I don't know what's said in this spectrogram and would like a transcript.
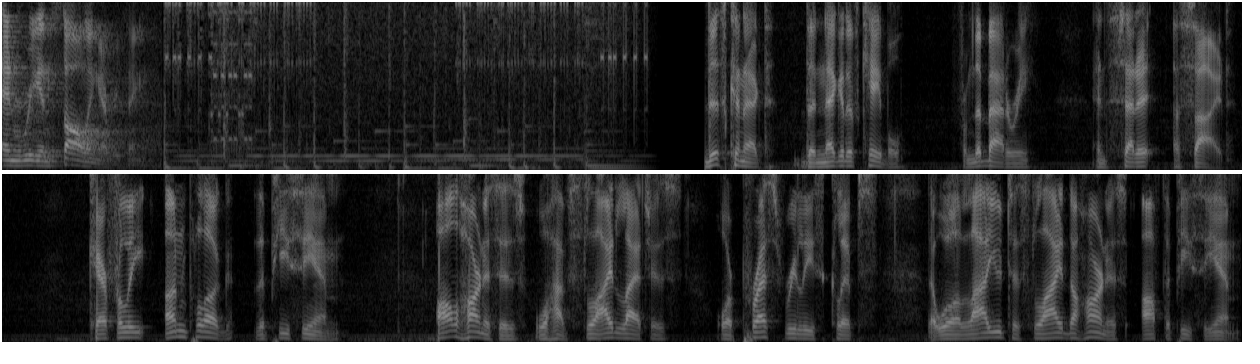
and reinstalling everything. Disconnect the negative cable from the battery and set it aside. Carefully unplug the PCM. All harnesses will have slide latches or press release clips that will allow you to slide the harness off the PCM.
